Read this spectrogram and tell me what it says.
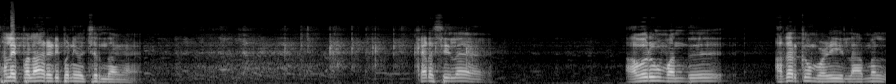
தலைப்பெல்லாம் ரெடி பண்ணி வச்சுருந்தாங்க. கடைசியில் அவரும் வந்து அதற்கும் வழி இல்லாமல்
